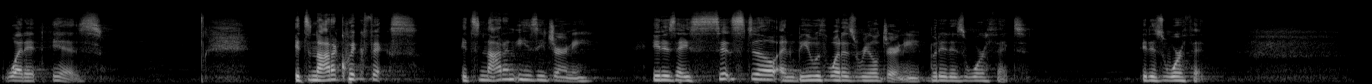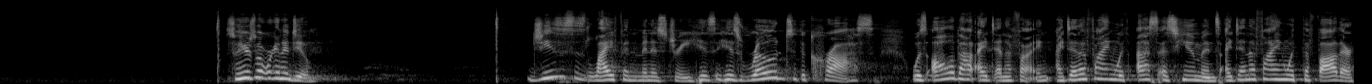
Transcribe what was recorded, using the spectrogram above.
what it is. It's not a quick fix, it's not an easy journey. It is a sit still and be with what is real journey, but it is worth it. It is worth it. So here's what we're gonna do. Jesus' life and ministry, his, his road to the cross, was all about identifying, identifying with us as humans, identifying with the Father,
